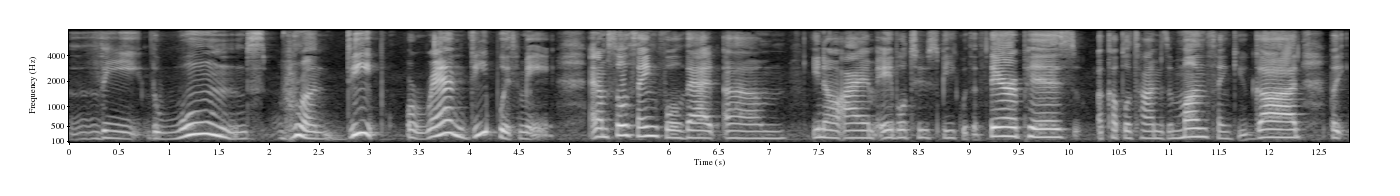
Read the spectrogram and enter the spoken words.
the the wounds run deep or ran deep with me. And I'm so thankful that, um, you know, I am able to speak with a therapist a couple of times a month. Thank you, God. But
